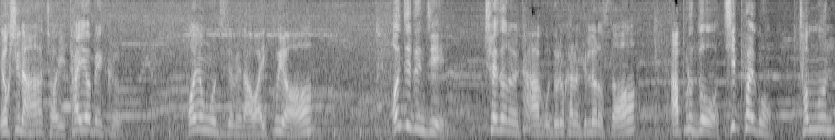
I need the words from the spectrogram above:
역시나 저희 타이어뱅크 번영문 지점에 나와 있고요. 언제든지 최선을 다하고 노력하는 딜러로서 앞으로도 G80 전문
